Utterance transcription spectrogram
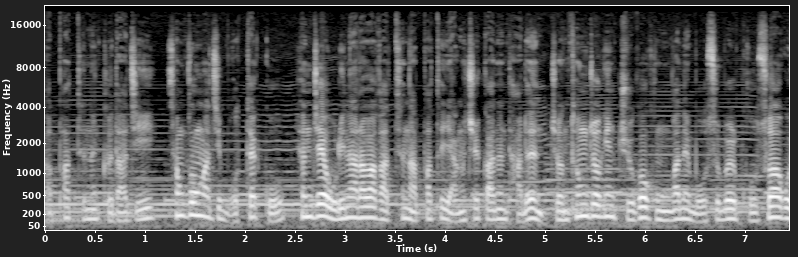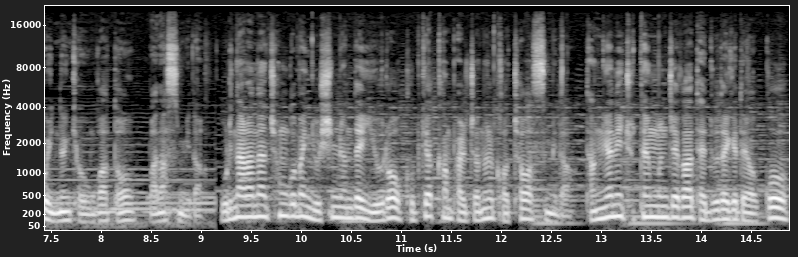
아파트는 그다지 성공하지 못했고 현재 우리나라와 같은 아파트 양식과는 다른 전통적인 주거 공간의 모습을 고수하고 있는 경우가 더 많았습니다. 우리나라는 1960년대 이후로 급격한 발전을 거쳐왔습니다. 당연히 주택 문제가 대두되게 되었고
